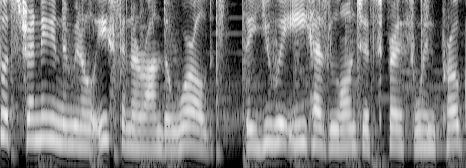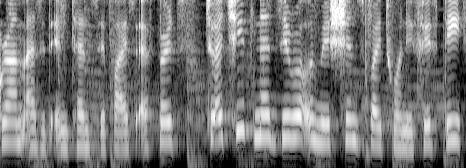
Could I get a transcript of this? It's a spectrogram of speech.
what's trending in the Middle East and around the world. The UAE has launched its first wind program as it intensifies efforts to achieve net zero emissions by 2050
